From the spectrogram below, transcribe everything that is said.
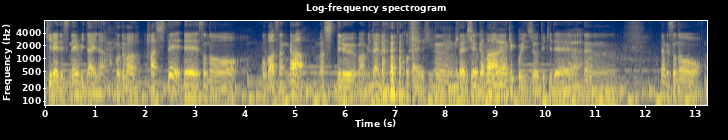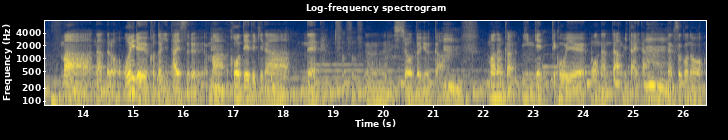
綺麗ですねみたいな言葉を発してでそのおばあさんが、まあ、知ってるわみたいな、うん答えるし、うん、め伝えるシーンがっちゃよかった、ね、まああれは結構印象的で、うん。うん。なんかそのまあなんだろう。老いることに対するまあ肯定的なね、そうそうそう。うん、主張というか、うん。まあなんか人間ってこういうもんなんだみたいな、うん。なんかそこの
